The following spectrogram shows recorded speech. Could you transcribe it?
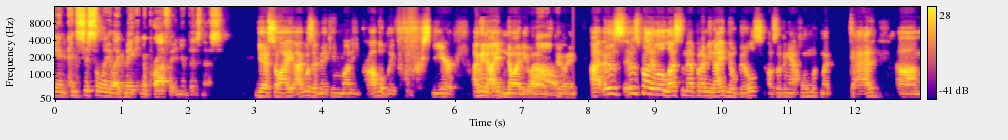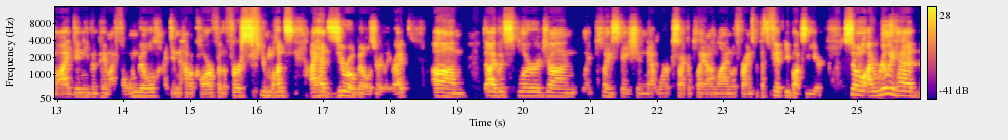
and consistently like making a profit in your business? Yeah, so I, I wasn't making money probably for the first year. I mean, I had no idea what wow. I was doing. Uh, it was it was probably a little less than that, but I mean, I had no bills. I was living at home with my dad. Um, I didn't even pay my phone bill. I didn't have a car for the first few months. I had zero bills really, right? Um, I would splurge on like PlayStation Network so I could play online with friends, but that's 50 bucks a year. So I really had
